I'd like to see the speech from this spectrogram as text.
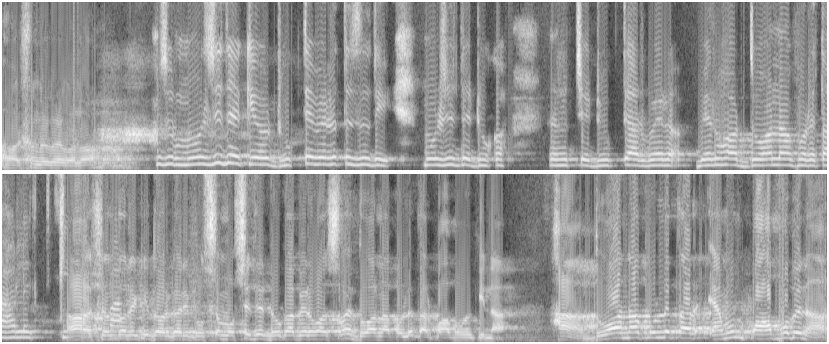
আবার সুন্দর করে বলো। হুজুর মসজিদে কেউ ঢুকতে বেরোতে যদি মসজিদে ঢোকা হচ্ছে ঢুকতে আর বের বের হওয়ার দোয়া না পড়ে তাহলে কি সুন্দর একটি দরকারি প্রশ্ন মসজিদে ঢোকা বের হওয়ার সময় দোয়া না পড়লে তার পাপ হবে কিনা? হ্যাঁ দোয়া না করলে তার এমন পাপ হবে না।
